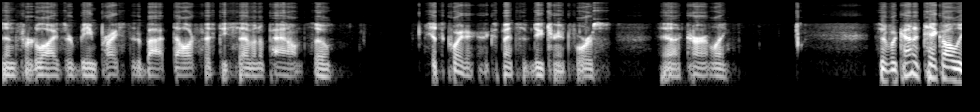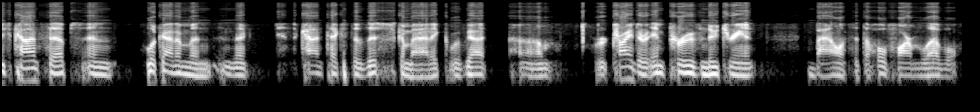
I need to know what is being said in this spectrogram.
in fertilizer being priced at about $1.57 a pound. So it's quite an expensive nutrient for us uh, currently. So if we kind of take all these concepts and look at them in, in, the, in the, context of this schematic, we've got, um, we're trying to improve nutrient balance at the whole farm level.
